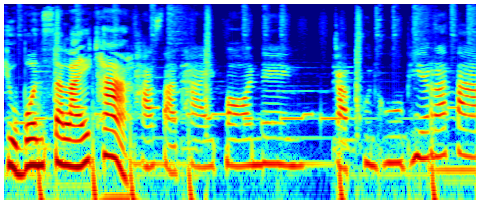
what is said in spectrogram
อยู่บนสไลด์ค่ะ ภาษาไทยป .1 กับคุณครูพิรตา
